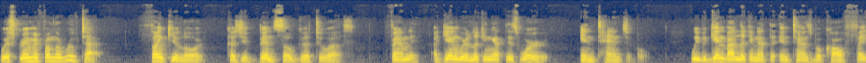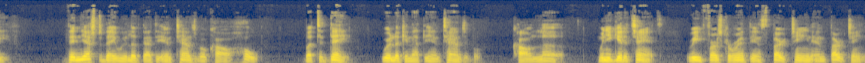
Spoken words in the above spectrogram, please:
We're screaming from the rooftop. Thank you, Lord, because you've been so good to us. Family, again, we're looking at this word, intangible. We begin by looking at the intangible called faith. Then yesterday we looked at the intangible called hope. But today we're looking at the intangible called love. When you get a chance, read 1 Corinthians 13 and 13.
